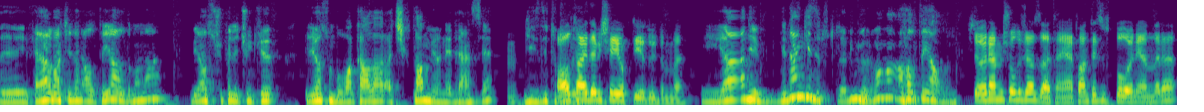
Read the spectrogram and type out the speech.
e, Fenerbahçe'den Altay'ı aldım ama biraz şüpheli çünkü biliyorsun bu vakalar açıklanmıyor nedense. Gizli tutuluyor. 6 ayda bir şey yok diye duydum ben. Yani neden gizli tutuluyor bilmiyorum ama Altay'ı aldım. İşte öğrenmiş olacağız zaten. Yani fantezi futbol oynayanlara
